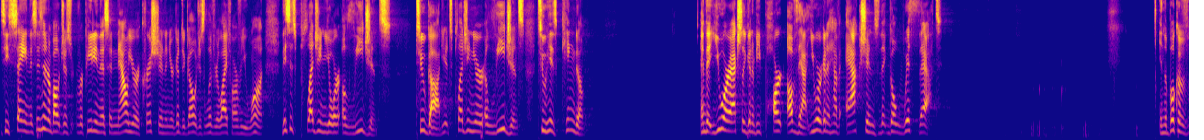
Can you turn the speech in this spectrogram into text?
is he's saying this isn't about just repeating this and now you're a Christian and you're good to go, just live your life however you want. This is pledging your allegiance to God, it's pledging your allegiance to his kingdom. And that you are actually going to be part of that. You are going to have actions that go with that. In the book of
